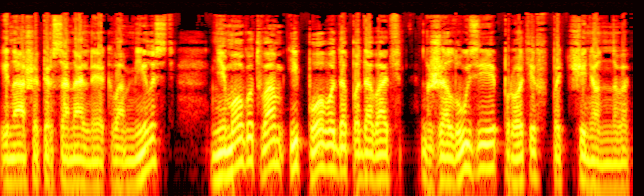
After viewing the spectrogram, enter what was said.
и наша персональная к вам милость не могут вам и повода подавать к жалузии против подчиненного.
